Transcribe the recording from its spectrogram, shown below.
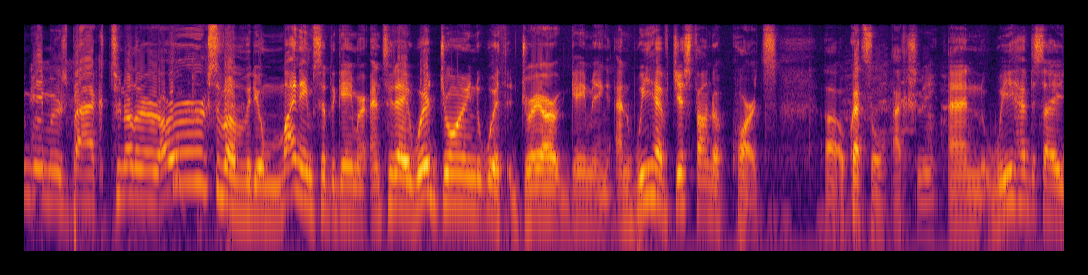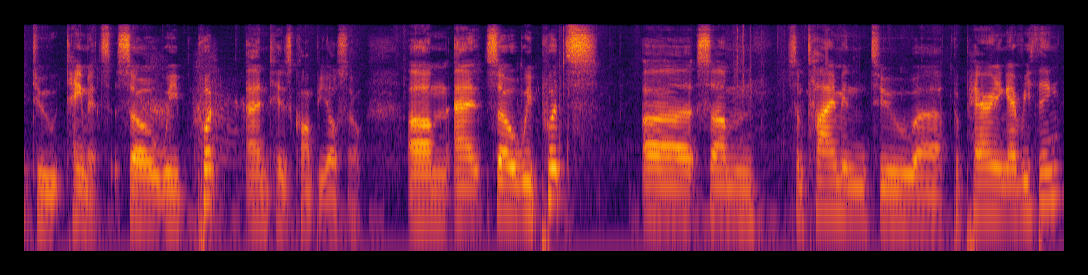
Welcome gamers back to another Ark Survival video. My name's Seb the Gamer and today we're joined with Dreararc Gaming and we have just found a quartz, uh, a quetzal actually, and we have decided to tame it. So we put, and his compy also, um, and so we put uh, some some time into uh, preparing everything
